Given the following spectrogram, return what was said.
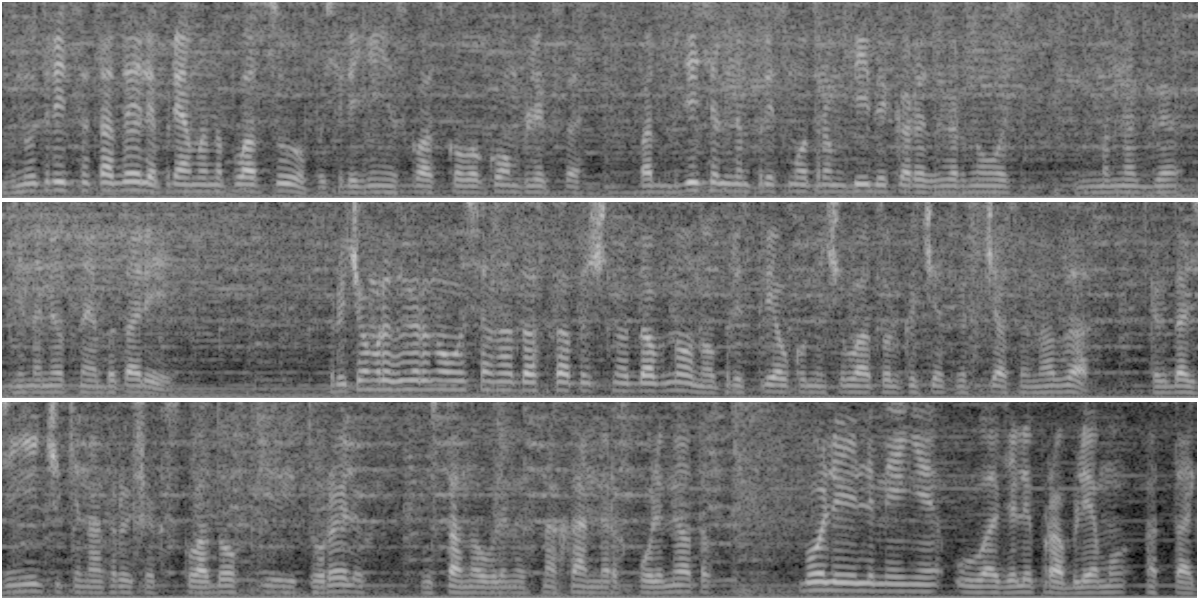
Внутри цитадели, прямо на плацу, посередине складского комплекса, под бдительным присмотром Бибика развернулась многоминометная батарея. Причем развернулась она достаточно давно, но пристрелку начала только четверть часа назад, когда зенитчики на крышах складов и турелях, установленных на хаммерах пулеметов, более или менее уладили проблему атак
